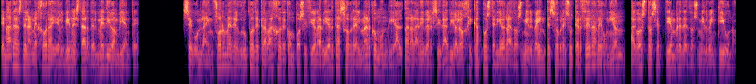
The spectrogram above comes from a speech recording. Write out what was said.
en aras de la mejora y el bienestar del medio ambiente. Según la informe del Grupo de Trabajo de Composición Abierta sobre el Marco Mundial para la Diversidad Biológica posterior a 2020 sobre su tercera reunión, agosto-septiembre de 2021.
